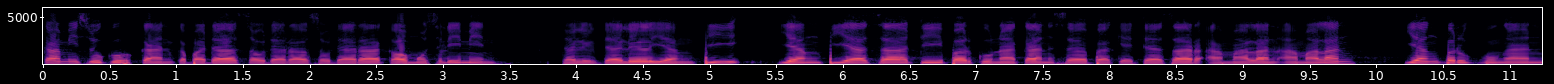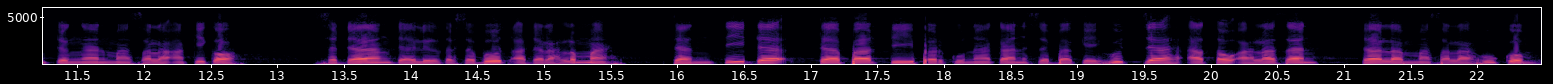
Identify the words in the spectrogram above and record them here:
kami suguhkan kepada saudara-saudara kaum muslimin dalil-dalil yang bi yang biasa dipergunakan sebagai dasar amalan-amalan yang berhubungan dengan masalah akikoh. Sedang dalil tersebut adalah lemah dan tidak dapat dipergunakan sebagai hujah atau alasan dalam masalah hukum.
